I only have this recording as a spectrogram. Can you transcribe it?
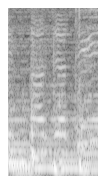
is such a deep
